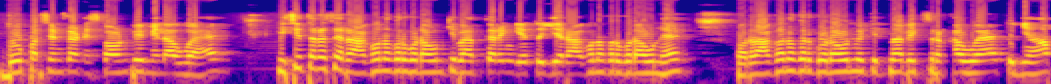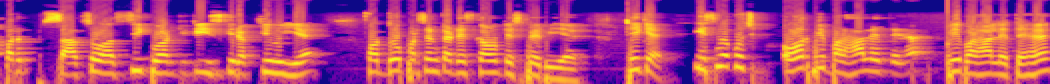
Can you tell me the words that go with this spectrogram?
दो परसेंट का डिस्काउंट भी मिला हुआ है। इसी तरह से राघवनगर गोडाउन की बात करेंगे तो ये राघवनगर गोडाउन है और राघवनगर गोडाउन में कितना विक्स रखा हुआ है? तो यहाँ पर 780 क्वांटिटी इसकी रखी हुई है। और दो परसेंट का डिस्काउंट इस पे भी है। ठीक है? इसमें कुछ और भी बढ़ा लेते हैं, भी बढ़ा लेते हैं।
